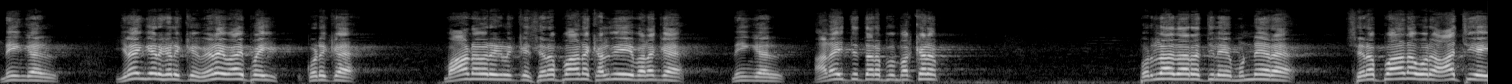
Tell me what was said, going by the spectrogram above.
நீங்கள் இளைஞர்களுக்கு வேலைவாய்ப்பை கொடுக்க மாணவர்களுக்கு சிறப்பான கல்வியை வழங்க நீங்கள் அனைத்து தரப்பு மக்களும் பொருளாதாரத்திலே முன்னேற சிறப்பான ஒரு ஆட்சியை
